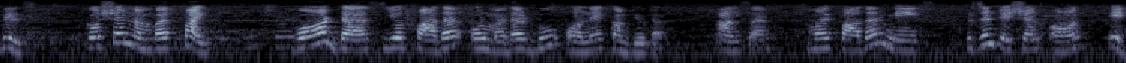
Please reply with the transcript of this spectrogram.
bills. Question number 5. What does your father or mother do on a computer? Answer. My father makes presentation on it.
